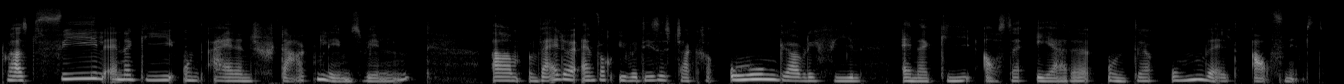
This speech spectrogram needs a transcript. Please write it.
Du hast viel Energie und einen starken Lebenswillen, ähm, weil du einfach über dieses Chakra unglaublich viel Energie aus der Erde und der Umwelt aufnimmst.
